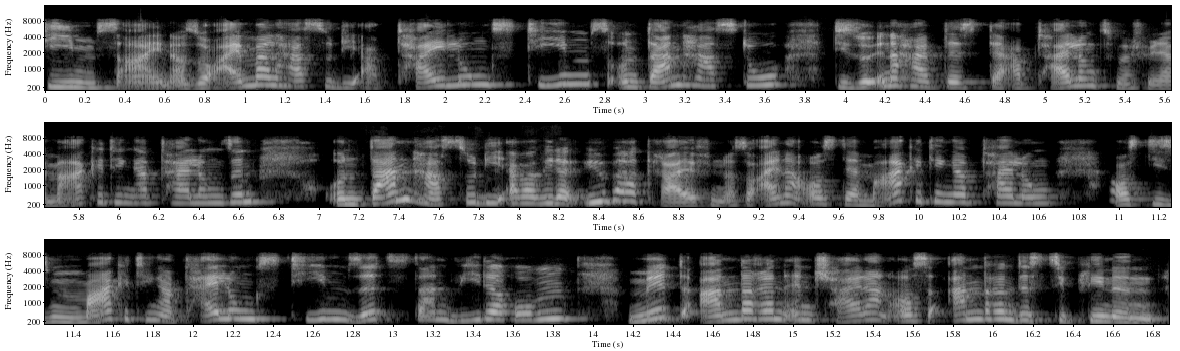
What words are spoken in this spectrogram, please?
Cross-Teams ein. Also einmal hast du die Abteilungsteams und dann hast du, die so innerhalb des, der Abteilung, zum Beispiel der Marketingabteilung sind. Und dann hast du die aber wieder übergreifend. Also einer aus der Marketingabteilung, aus diesem Marketingabteilungsteam sitzt dann wiederum mit anderen Entscheidern aus anderen Disziplinen Disziplinen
